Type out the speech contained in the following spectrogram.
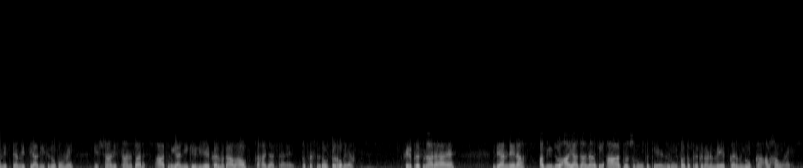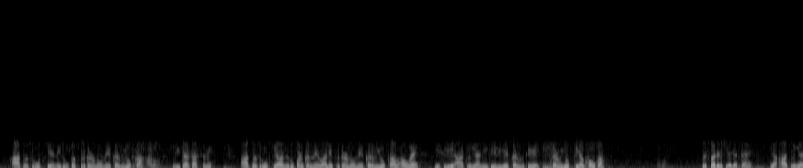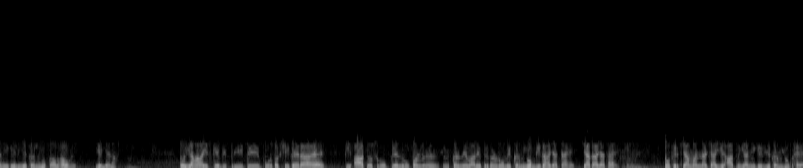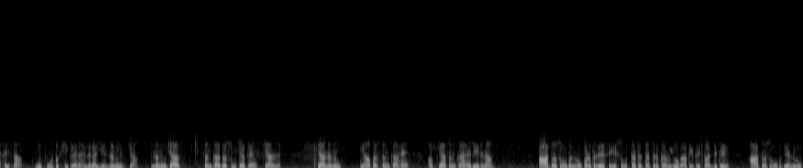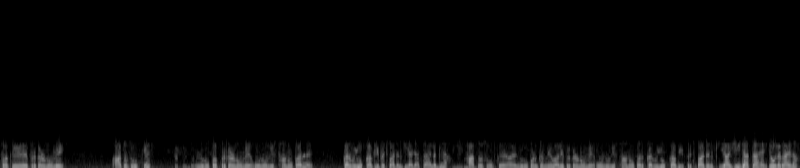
नित्यम इत्यादि श्लोकों में स्थान स्थान पर आत्मज्ञानी के लिए कर्म का अभाव कहा जाता है। तो प्रश्न का उत्तर हो गया। फिर प्रश्न आ रहा है, ध्यान देना, अभी जो आया था ना कि आत्म स्वरूप के निरूपक प्रकरण में कर्म योग का अभाव है। आत्म स्वरूप के निरूपक प्रकरणों में कर्म योग का गीता शास्त्र में आत्मस्वरूप का निरूपण करने वाले प्रकरणों में कर्म योग का अभाव है, इसलिए आत्मज्ञानी के लिए कर्म के कर्म योग के अभाव का प्रतिपादन किया जाता है, या आत्मज्ञानी के लिए कर्म योग का अभाव है, यही है ना? तो यहाँ इसके विपरीत पूर्व पक्षी कह रहा है कि आत्मस्वरूप के निरूपण करने वाले प्रकरणों में कर्मयोग भी कहा जाता है। क्या कहा जाता है? तो फिर क्या मानना चाहिए? आत्मज्ञानी के लिए कर्मयोग है ऐसा वो पूर्व पक्षी कह रहा है। लगाइए ननु क्या ननु क्या शंका का सूचक है। क्या क्या ननु? यहाँ पर शंका है। अब क्या शंका है देखना। आत्मस्वरूप निरूपण प्रदेश तत्र तत्र कर्म योगा भी प्रतिपाद्य आत्मस्वरूप के निरूपक प्रकरणों में आत्मस्वरूप के निरूपक प्रकरणों में उन उन स्थानों पर कर्म योग का भी प्रतिपादन किया जाता है। लग गया? आत्मस्वरूप का निरूपण करने वाले प्रकरणों में उन उन स्थानों पर कर्म योग का भी प्रतिपादन किया ही जाता है। यो लगा है ना?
